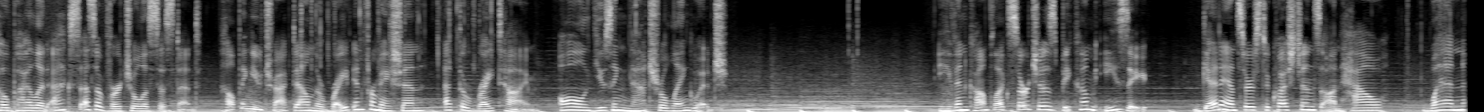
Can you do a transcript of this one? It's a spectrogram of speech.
Copilot acts as a virtual assistant, helping you track down the right information at the right time, all using natural language. Even complex searches become easy Get answers to questions on how, when,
